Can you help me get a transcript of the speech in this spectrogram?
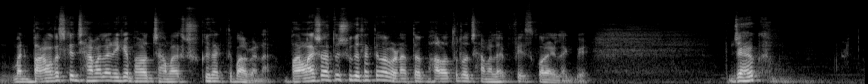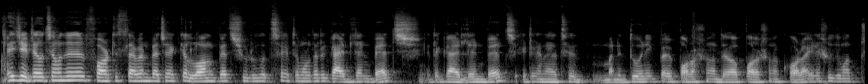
মানে বাংলাদেশকে ঝামেলা রেখে ভারত ঝামেলা সুখে থাকতে পারবে না। বাংলাদেশ হয়তো সুখে থাকতে পারবে না, তবে ভারতেরও ঝামেলা ফেস করাই লাগবে। যাই হোক এই যে, এটা হচ্ছে আমাদের ফর্টি সেভেন ব্যাচের একটা লং ব্যাচ শুরু হচ্ছে। এটা মূলত একটা গাইডলাইন ব্যাচ এটা গাইডলাইন ব্যাচ এখানে হচ্ছে মানে দৈনিকভাবে পড়াশোনা দেওয়া, পড়াশোনা করা। এটা শুধুমাত্র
